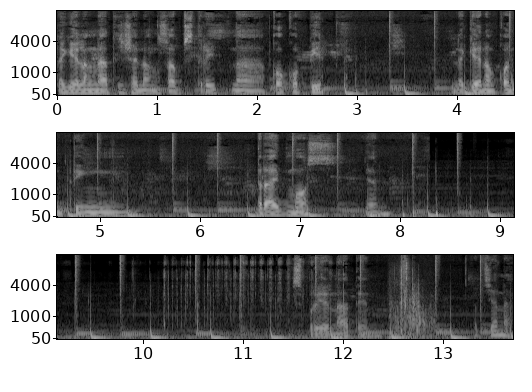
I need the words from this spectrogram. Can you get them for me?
Lagyan lang natin siya ng substrate na coco peat. Lagyan ng konting dried moss. Yan. Sprayan natin. At yan na.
